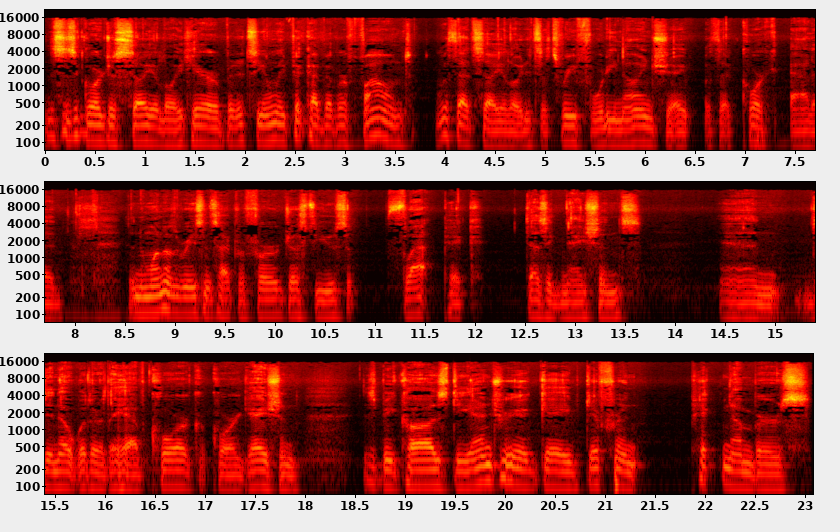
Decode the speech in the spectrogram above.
This is a gorgeous celluloid here, but it's the only pick I've ever found with that celluloid. It's a 349 shape with a cork added. And one of the reasons I prefer just to use the flat pick designations and denote whether they have cork or corrugation is because D'Andrea gave different pick numbers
